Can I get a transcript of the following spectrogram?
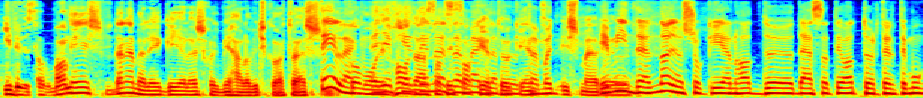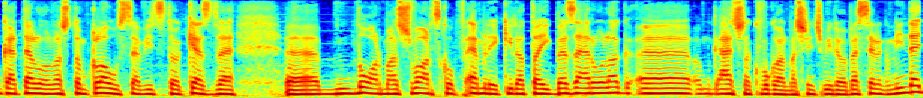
időszakban. És, de nem eléggé jeles, hogy Mihálovics Kartás Tényleg, komoly hadászati szakértőként hogy ismerje. Én minden, nagyon sok ilyen hadászati, hadtörténeti munkát elolvastam Clausewitz-től kezdve Norman Schwarzkopf emlékirataik bezárólag. Ácsnak fogalma sincs, miről beszélünk, mindegy.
